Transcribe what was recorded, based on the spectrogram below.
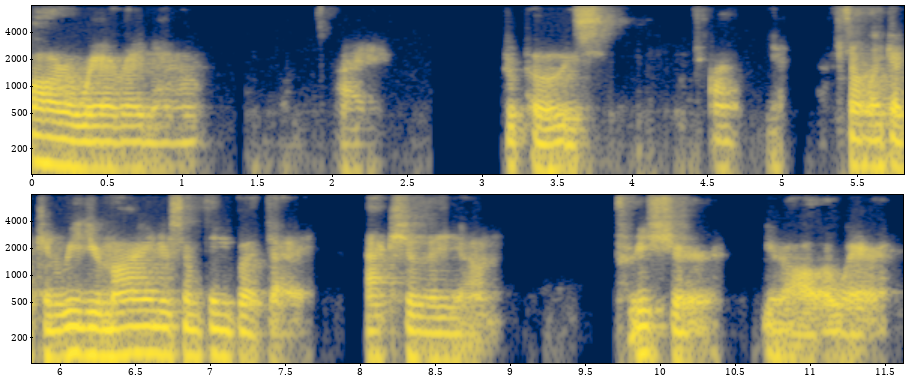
are aware right now. I propose, uh, yeah, it's not like I can read your mind or something, but I actually um pretty sure you're all aware.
